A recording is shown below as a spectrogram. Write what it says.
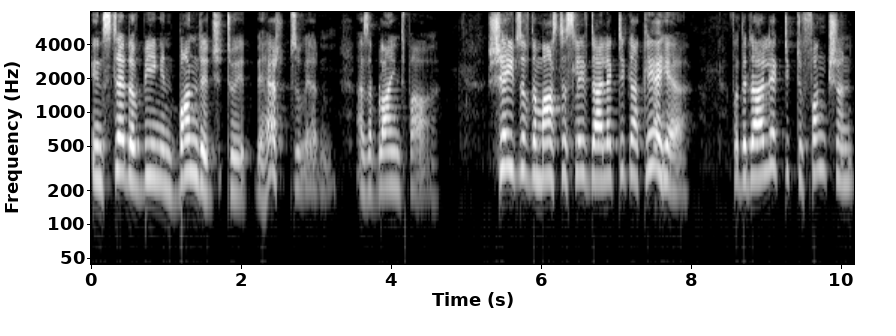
instead of being in bondage to it, beherrscht zu werden, as a blind power. Shades of the master-slave dialectic are clear here. For the dialectic to function,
